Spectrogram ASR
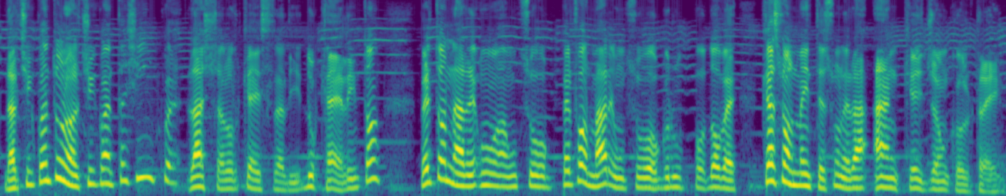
Dal 51 al 55 lascia l'orchestra di Duke Ellington per, un suo, per formare un suo gruppo dove casualmente suonerà anche John Coltrane.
